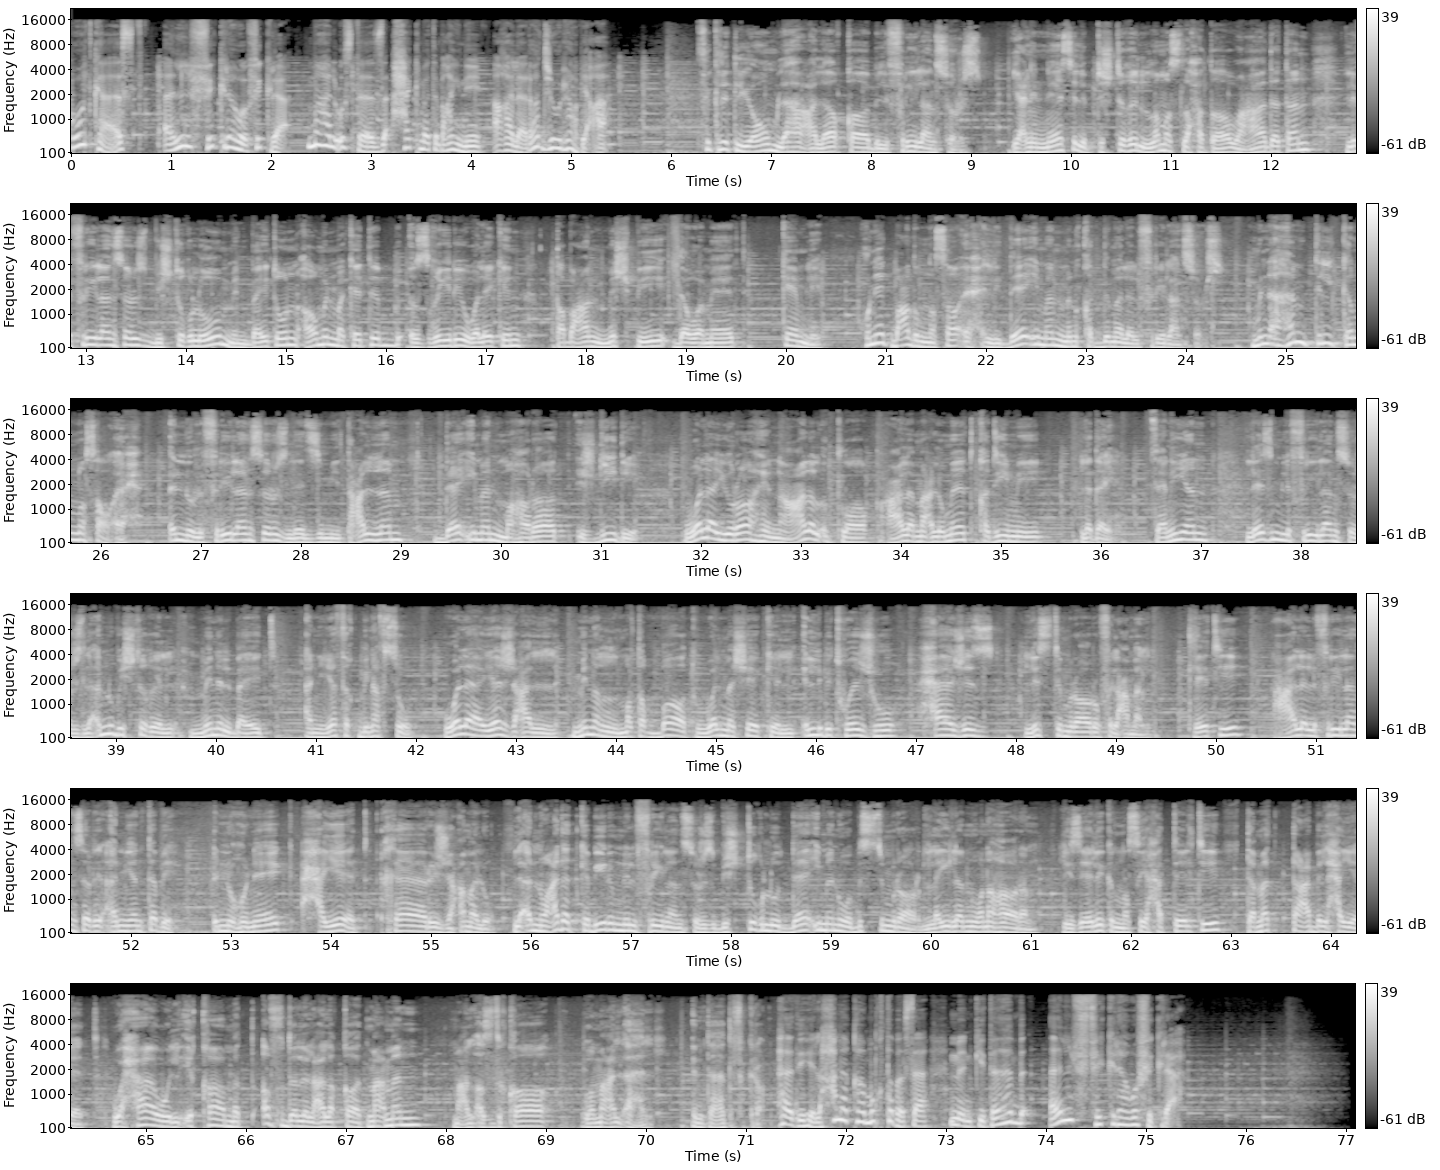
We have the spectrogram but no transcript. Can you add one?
بودكاست ألف فكرة وفكرة مع الأستاذ حكمة بعيني على راديو الرابعة. فكرة اليوم لها علاقة بال freelancers يعني الناس اللي بتشتغل لمصلحتها وعادة ال freelancers بيشتغلوا من بيتهم أو من مكاتب صغيرة ولكن طبعا مش بدوامات كاملة. هناك بعض النصائح اللي دائما بنقدمها لل freelancers. من أهم تلك النصائح إنه ال freelancers لازم يتعلم دائما مهارات جديدة ولا يراهن على الإطلاق على معلومات قديمة لديه. ثانيا لازم ال freelancers لأنه بيشتغل من البيت أن يثق بنفسه ولا يجعل من المطبات والمشاكل اللي بتواجهه حاجز لاستمراره في العمل. ثلاثة على ال freelancer أن ينتبه أنه هناك حياة خارج عمله لأنه عدد كبير من ال freelancers بيشتغلوا دائما وباستمرار ليلا ونهارا. لذلك النصيحة الثالثة تمتع بالحياة وحاول إقامة أفضل العلاقات مع من؟ مع الأصدقاء ومع الأهل. انتهت الفكرة. هذه الحلقة مقتبسة من كتاب الفكرة وفكرة.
